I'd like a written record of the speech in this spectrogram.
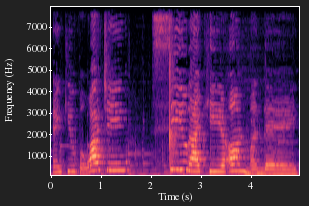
Thank you for watching. See you back here on Monday.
